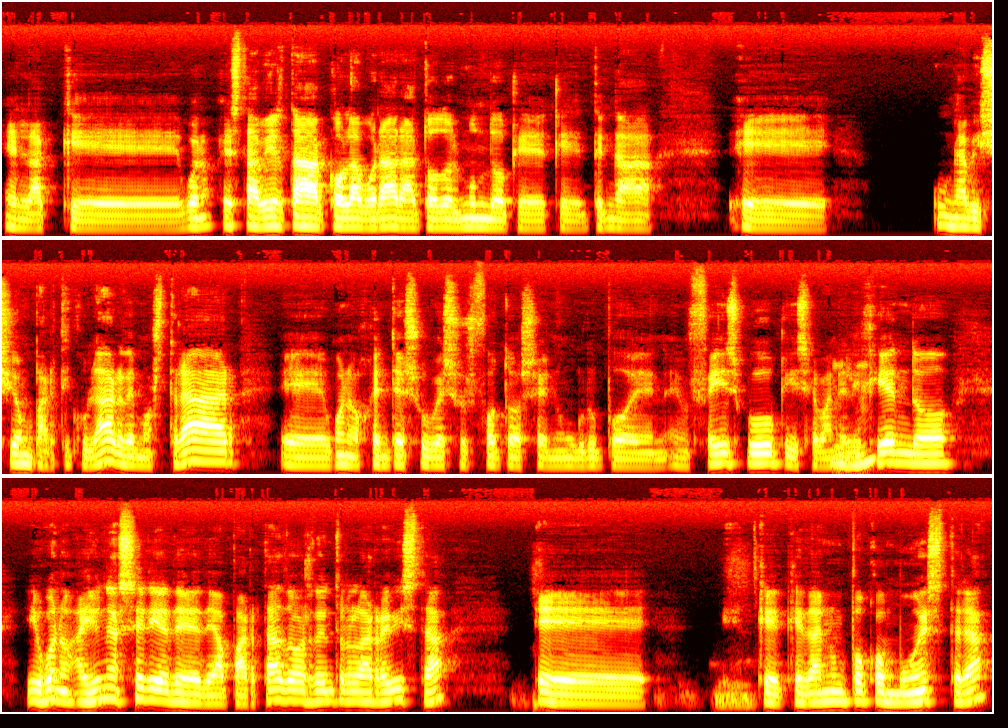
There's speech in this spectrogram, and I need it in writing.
en la que, bueno, está abierta a colaborar a todo el mundo que, tenga eh, una visión particular de mostrar. Eh, bueno, gente sube sus fotos en un grupo en, Facebook y se van eligiendo. Y bueno, hay una serie de, apartados dentro de la revista. Que, dan un poco muestra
